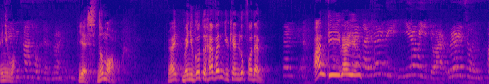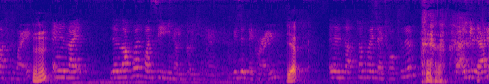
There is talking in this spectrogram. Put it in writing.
anymore. We can't talk to them, right? Yes, no more. Right? When you go to heaven, you can look for them. Auntie, where are you? You know, when- you die, when someone passes away, Mm-hmm. and like the loved ones want to, you know, you go to visit the grave, Yep. And then uh, sometimes they talk to them. But are you allowed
